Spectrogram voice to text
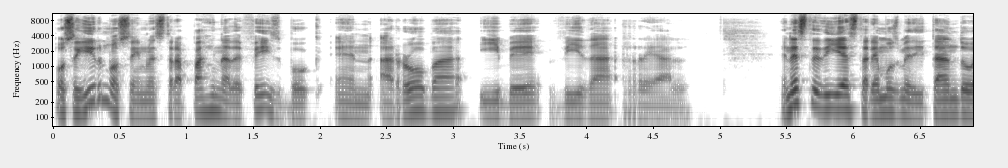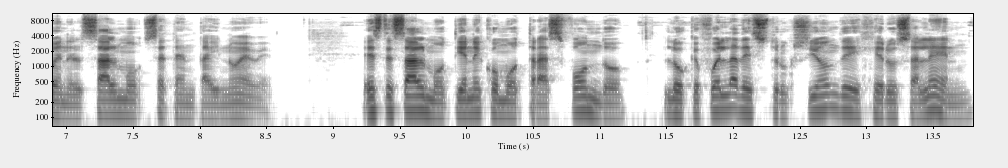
o seguirnos en nuestra página de Facebook en arroba Vida Real. En este día estaremos meditando en el Salmo 79. Este salmo tiene como trasfondo lo que fue la destrucción de Jerusalén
